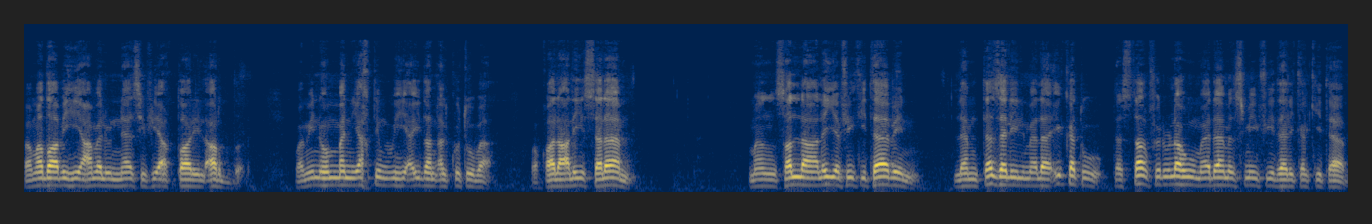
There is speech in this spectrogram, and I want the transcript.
فمضى به عمل الناس في أقطار الأرض. ومنهم من يختم به أيضا الكتب. وقال عليه السلام من صلى علي في كتاب لم تزل الملائكة تستغفر له ما دام اسمي في ذلك الكتاب.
